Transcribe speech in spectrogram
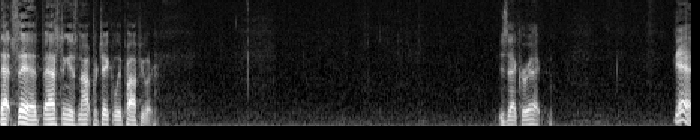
That said, fasting is not particularly popular. Is that correct? Yeah,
